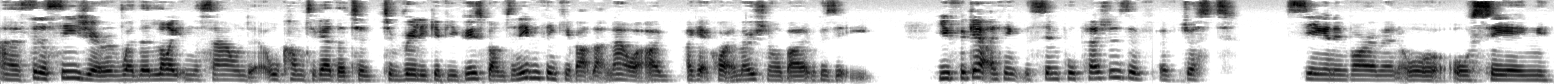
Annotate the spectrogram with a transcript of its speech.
uh, synesthesia where the light and the sound all come together to, to really give you goosebumps. And even thinking about that now, I, I get quite emotional about it because it, you forget, I think, the simple pleasures of, of just seeing an environment or, or seeing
